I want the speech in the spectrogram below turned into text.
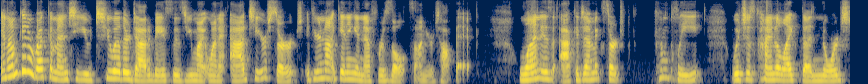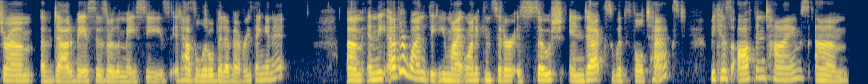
and I'm going to recommend to you two other databases you might want to add to your search if you're not getting enough results on your topic. One is Academic Search Complete, which is kind of like the Nordstrom of databases or the Macy's. It has a little bit of everything in it. Um, and the other one that you might want to consider is Soc Index with full text, because oftentimes um,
